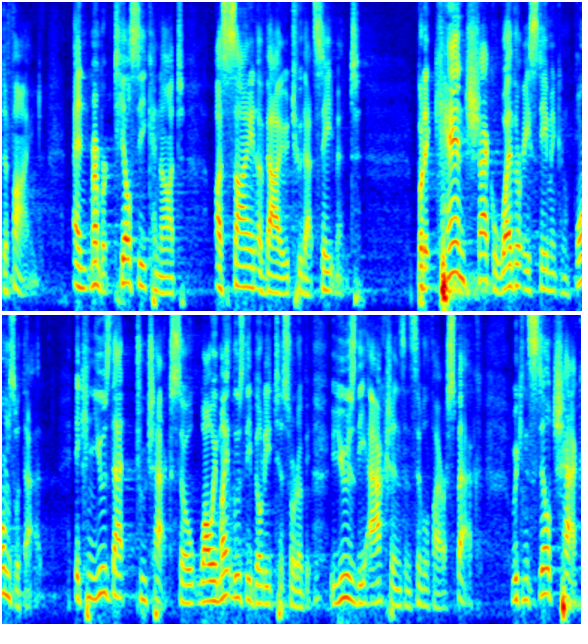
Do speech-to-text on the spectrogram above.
defined. And remember, TLC cannot assign a value to that statement. But it can check whether a statement conforms with that it can use that to check. So while we might lose the ability to sort of use the actions and simplify our spec, we can still check,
